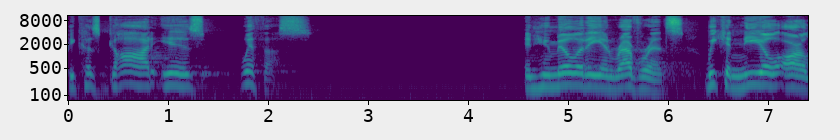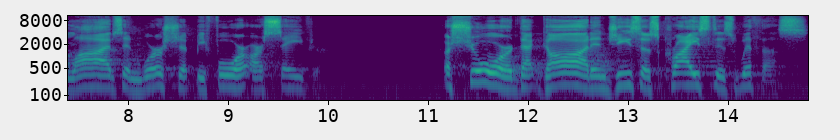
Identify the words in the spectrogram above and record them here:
because God is with us. In humility and reverence, we can kneel our lives in worship before our Savior, assured that God and Jesus Christ is with us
